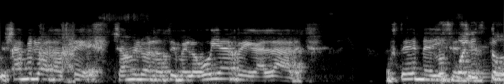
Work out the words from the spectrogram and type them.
ya me lo anoté, ya me lo anoté, me lo voy a regalar. Ustedes me dicen. ¿Cuál es tu,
